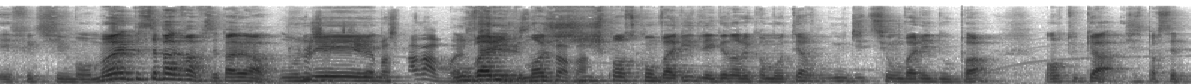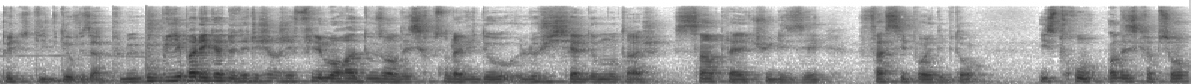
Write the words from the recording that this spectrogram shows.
Effectivement. Mais ouais, c'est pas grave, c'est pas grave. On est... tiré, bah, c'est pas grave. ouais, on valide, moi je, dis- je pense qu'on valide les gars dans les commentaires, vous me dites si on valide ou pas. En tout cas, j'espère que cette petite vidéo vous a plu. N'oubliez pas les gars de télécharger Filmora 12 en description de la vidéo, logiciel de montage simple à utiliser, facile pour les débutants. Il se trouve en description.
